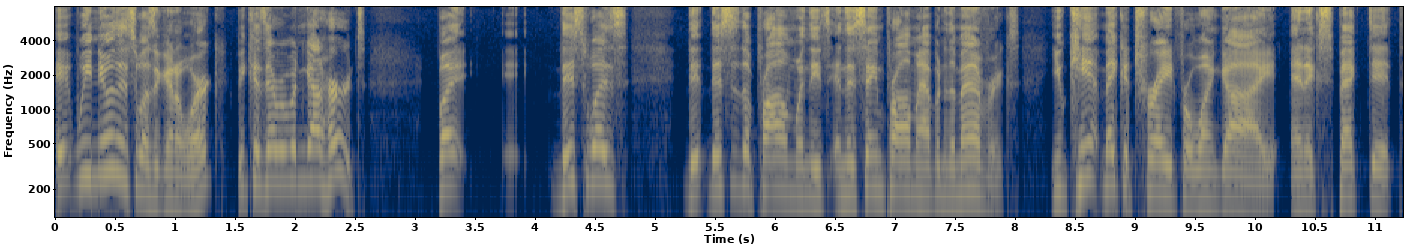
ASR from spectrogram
It, we knew this wasn't going to work because everyone got hurt. But this was th- this is the problem when these and the same problem happened to the Mavericks. You can't make a trade for one guy and expect it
